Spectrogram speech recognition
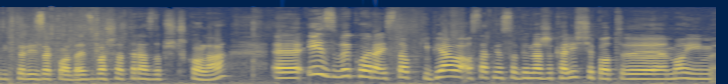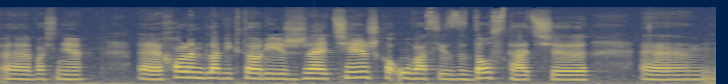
Wiktorii zakładać, zwłaszcza teraz do przedszkola. E, I zwykłe rajstopki białe. Ostatnio sobie narzekaliście pod e, moim właśnie holem dla Wiktorii, że ciężko u Was jest dostać e, em,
